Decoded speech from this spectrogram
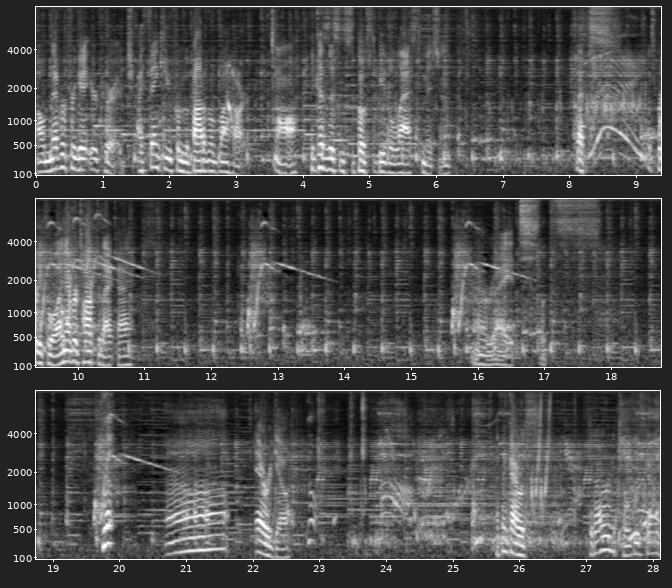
I'll never forget your courage. I thank you from the bottom of my heart. Aw, because this is supposed to be the last mission. That's that's pretty cool. I never talked to that guy. Alright, let's... Uh, there we go. I think I was... Did I already kill these guys?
